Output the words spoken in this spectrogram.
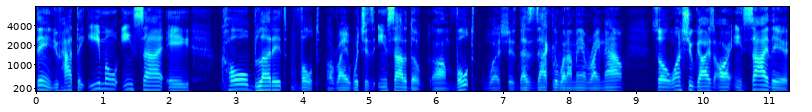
thing, you have the emo inside a cold-blooded vault. All right, which is inside of the um, vault, which is that's exactly what I'm in right now. So once you guys are inside there,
